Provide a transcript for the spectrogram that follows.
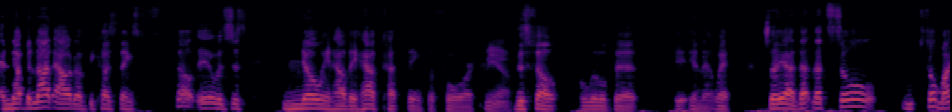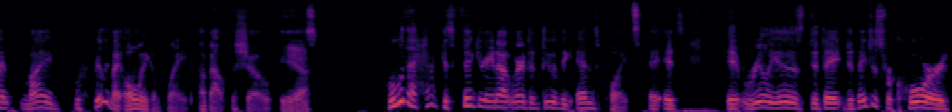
and not but not out of because things felt. It was just knowing how they have cut things before. Yeah, This felt a little bit in that way. So yeah, that that's still still my my really my only complaint about the show is Yeah. who the heck is figuring out where to do the end points? It's it really is. Did they did they just record?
